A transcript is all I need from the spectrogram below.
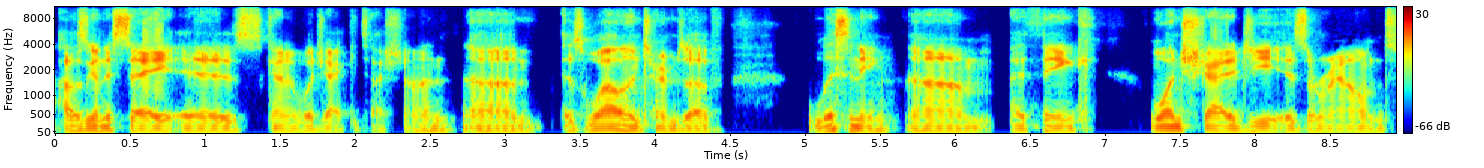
i was going to say is kind of what jackie touched on um, as well in terms of listening. Um, i think one strategy is around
